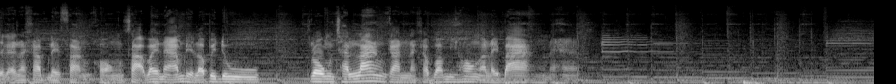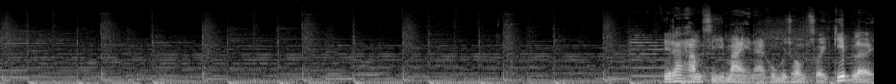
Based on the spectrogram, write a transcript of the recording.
ร็จแล้วนะครับ ในฝั่งของสระว่ายน้ำเดี๋ยวเราไปดูตรงชั้นล่างกันนะครับ ว่ามีห้องอะไรบ้างนะฮะนี่ถ้าทำสีใหม่นะคุณผู้ชมสวยกิ๊บเลย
